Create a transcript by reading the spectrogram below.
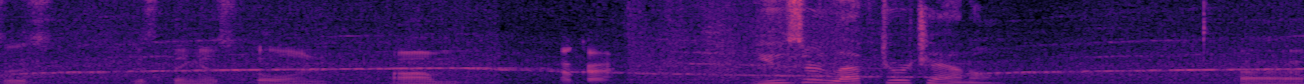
this, this thing is stolen. Um, Okay. User left your channel. uh,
